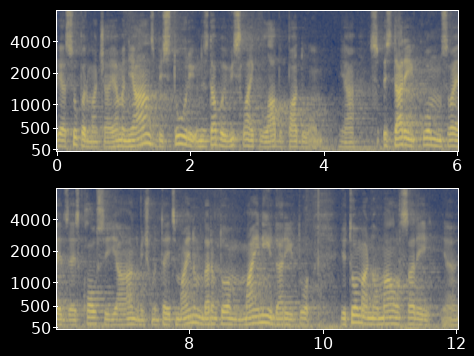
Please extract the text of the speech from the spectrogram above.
tajā supermačā, ja man Jānis bija stūrī un es dabūju visu laiku labu padomu. Ja. Es- darīju, ko mums vajadzēja. Es klausīju Jānu. Viņš man teica, mainām, darām to, mainīju, darīju to. Jo tomēr no malas arī. Ja.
